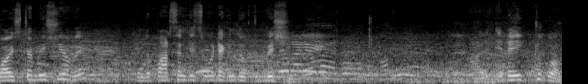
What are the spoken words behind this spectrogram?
বয়সটা বেশি হবে কিন্তু পার্সেন্টেজ ওইটা কিন্তু একটু বেশি। আর এটা একটু কম।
